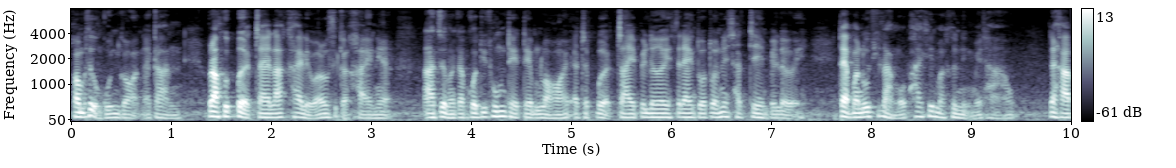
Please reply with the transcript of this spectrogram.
ความรู้สึกของคุณก่อนนะกันเวลาคุณเปิดใจรักใครหรือว่ารู้สึกกับใครเนี่ยอาจจะเหมือนกับคนที่ทุ่มเทเต็มร้อยอาจจะเปิดใจไปเลยแสดงตัวตนให้ชัดเจนไปเลย แต่มารู้ที่หลังว่าไพ่ขึ้นมาคือหนึ่งไม้เท้านะครับ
